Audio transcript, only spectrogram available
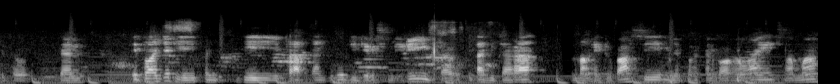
gitu dan itu aja di, diterapkan dulu di diri sendiri baru kita bicara tentang edukasi menyebarkan ke orang lain sama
